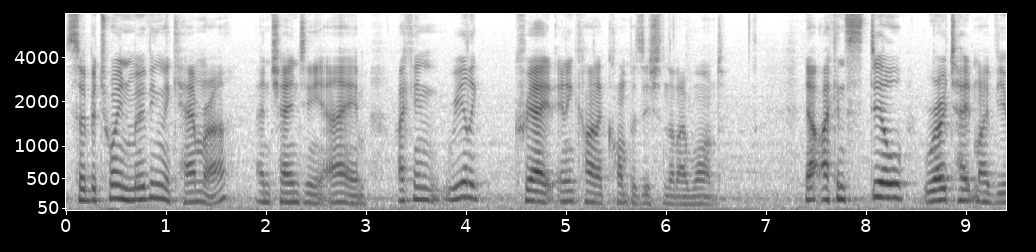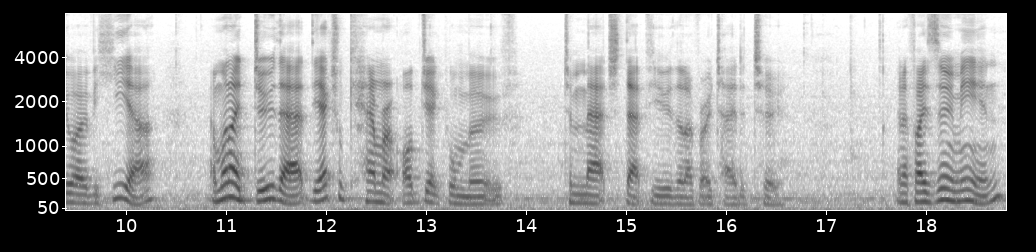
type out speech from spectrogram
So between moving the camera and changing the aim, I can really create any kind of composition that I want. Now I can still rotate my view over here and when I do that, the actual camera object will move to match that view that I've rotated to. And if I zoom in,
